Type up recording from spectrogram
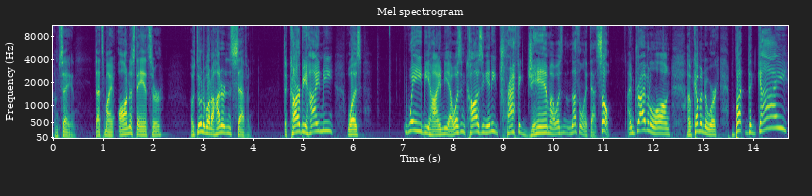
I'm saying. That's my honest answer. I was doing about 107. The car behind me was way behind me. I wasn't causing any traffic jam. I wasn't nothing like that. So I'm driving along. I'm coming to work. But the guy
